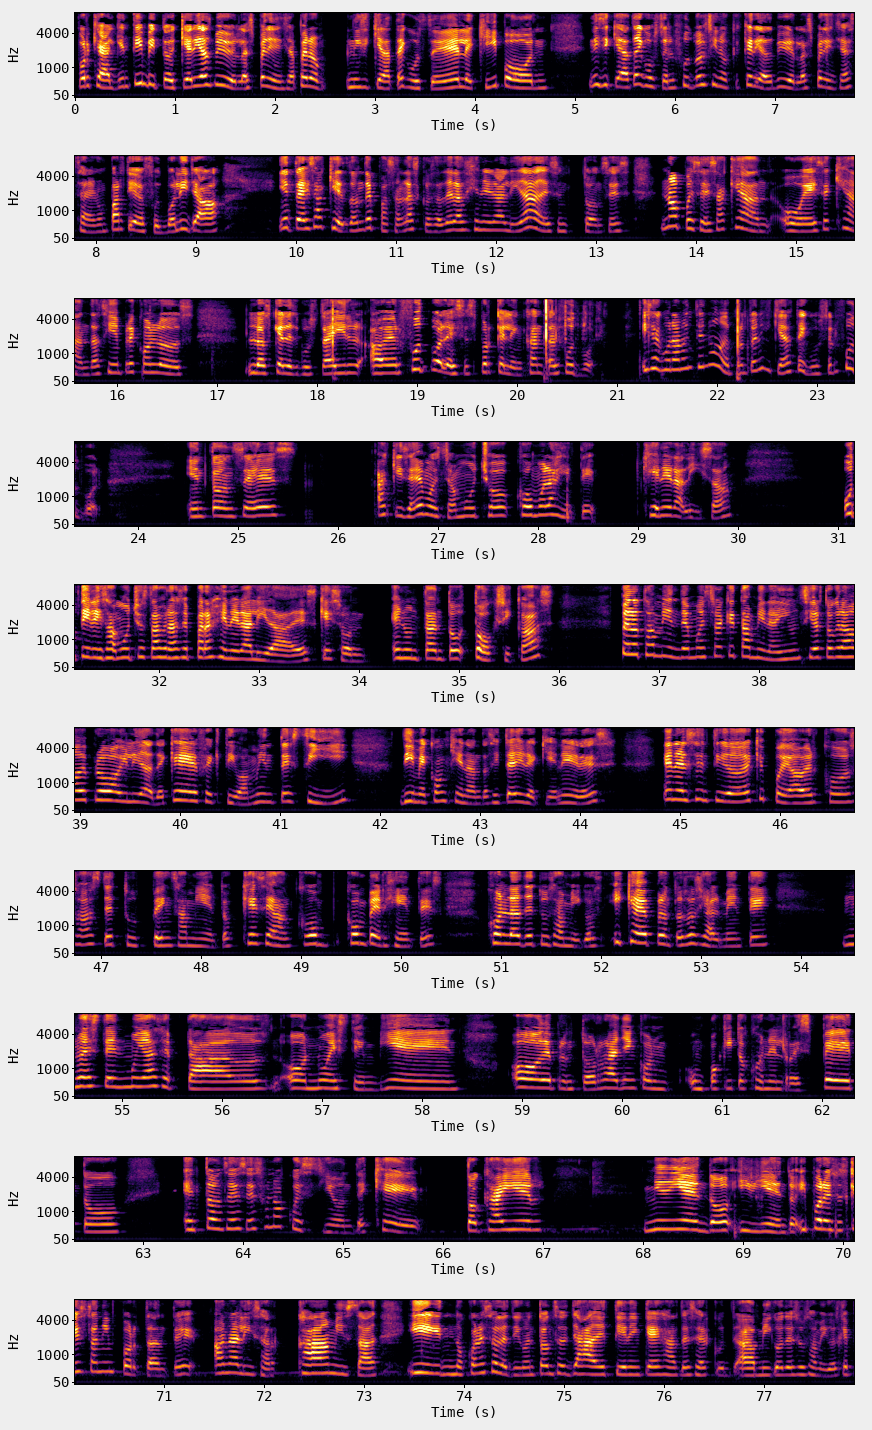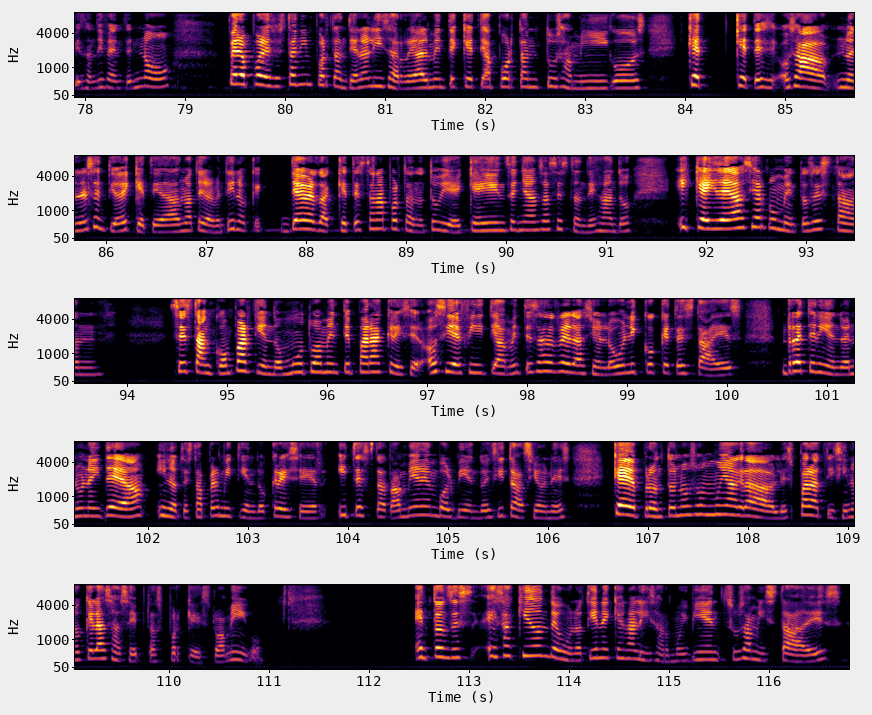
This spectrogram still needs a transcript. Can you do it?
porque alguien te invitó y querías vivir la experiencia, pero ni siquiera te guste el equipo, ni siquiera te guste el fútbol, sino que querías vivir la experiencia de estar en un partido de fútbol y ya. Y entonces aquí es donde pasan las cosas de las generalidades. Entonces, no, pues esa que anda, o ese que anda siempre con los, los que les gusta ir a ver fútbol, ese es porque le encanta el fútbol. Y seguramente no, de pronto ni siquiera te gusta el fútbol. Entonces, aquí se demuestra mucho cómo la gente generaliza. Utiliza mucho esta frase para generalidades que son en un tanto tóxicas pero también demuestra que también hay un cierto grado de probabilidad de que efectivamente sí, dime con quién andas y te diré quién eres, en el sentido de que puede haber cosas de tu pensamiento que sean convergentes con las de tus amigos y que de pronto socialmente no estén muy aceptados o no estén bien o de pronto rayen con un poquito con el respeto. Entonces es una cuestión de que toca ir midiendo y viendo y por eso es que es tan importante analizar cada amistad y no con eso les digo entonces ya tienen que dejar de ser amigos de sus amigos que piensan diferente no pero por eso es tan importante analizar realmente qué te aportan tus amigos qué o sea, no en el sentido de que te dan materialmente, sino que de verdad qué te están aportando en tu vida y qué enseñanzas están dejando y qué ideas y argumentos están se están compartiendo mutuamente para crecer o si definitivamente esa relación lo único que te está es reteniendo en una idea y no te está permitiendo crecer y te está también envolviendo en situaciones que de pronto no son muy agradables para ti sino que las aceptas porque es tu amigo. Entonces es aquí donde uno tiene que analizar muy bien sus amistades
